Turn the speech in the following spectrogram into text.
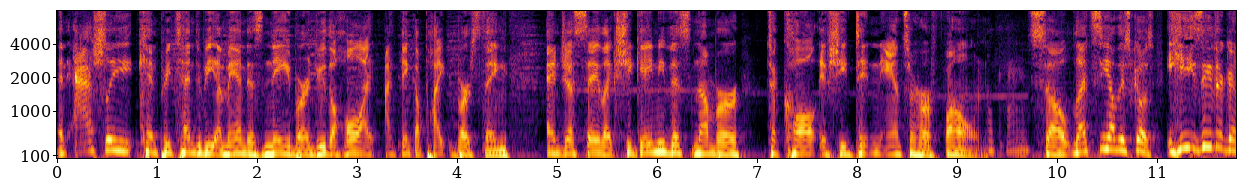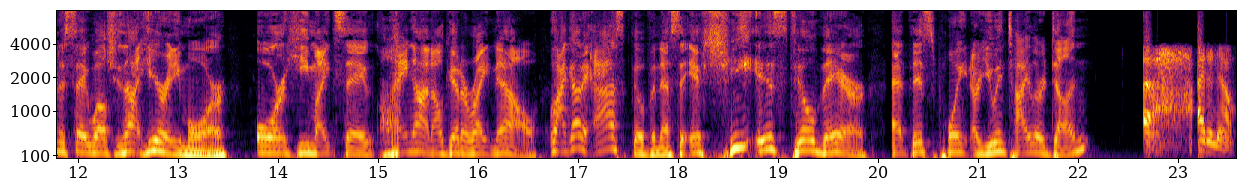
And Ashley can pretend to be Amanda's neighbor and do the whole I, I think a pipe burst thing and just say, like, she gave me this number to call if she didn't answer her phone. Okay. So let's see how this goes. He's either going to say, well, she's not here anymore, or he might say, oh, hang on, I'll get her right now. Well, I got to ask though, Vanessa, if she is still there at this point, are you and Tyler done? Uh, I don't know.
